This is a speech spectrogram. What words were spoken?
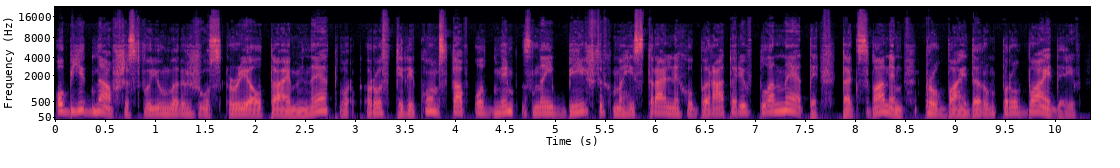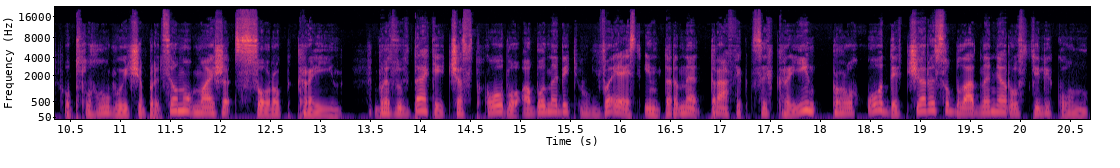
Об'єднавши свою мережу з Real-Time Network, Ростелеком став одним з найбільших магістральних операторів планети, так званим провайдером провайдерів, обслуговуючи при цьому майже 40 країн. В результаті частково або навіть весь інтернет-трафік цих країн проходить через обладнання Ростелекому.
